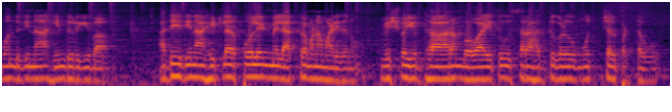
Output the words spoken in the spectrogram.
ಒಂದು ದಿನ ಹಿಂದಿರುಗಿ ಬಾ. ಅದೇ ದಿನ ಹಿಟ್ಲರ್ ಪೋಲೆಂಡ್ ಮೇಲೆ ಆಕ್ರಮಣ ಮಾಡಿದನು. ವಿಶ್ವಯುದ್ಧ ಆರಂಭವಾಯಿತು, ಸರಹದ್ದುಗಳು ಮುಚ್ಚಲ್ಪಟ್ಟವು.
